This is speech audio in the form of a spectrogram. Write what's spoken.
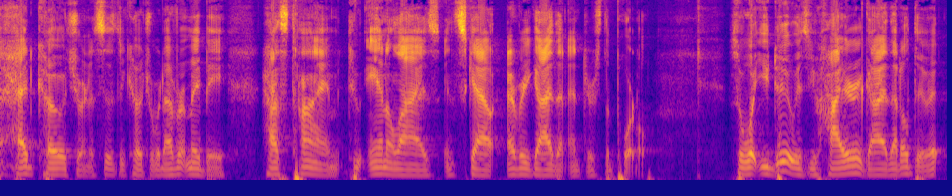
a head coach or an assistant coach or whatever it may be has time to analyze and scout every guy that enters the portal. So, what you do is you hire a guy that'll do it,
